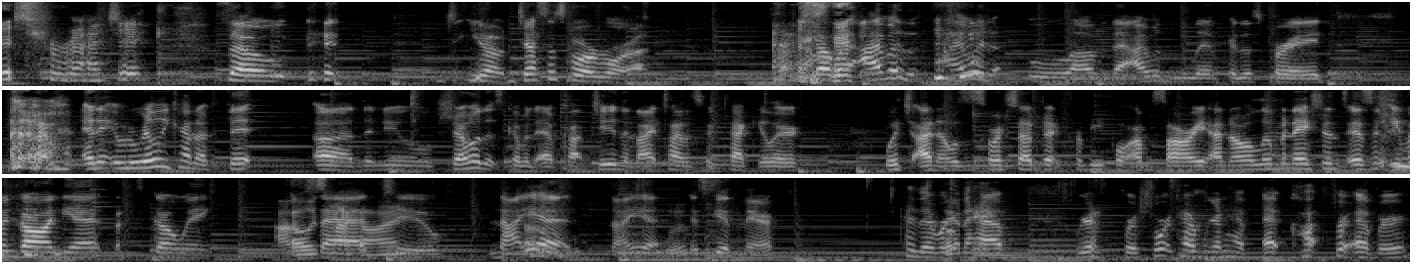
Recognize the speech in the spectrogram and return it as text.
Tragic. So, you know, justice for Aurora. no, but I would, I would love that. I would live for this parade, and it would really kind of fit uh, the new show that's coming to Epcot too, the Nighttime Spectacular, which I know is a sore subject for people. I'm sorry. I know Illuminations isn't even gone yet, but it's going. I'm Oh, it's not sad gone? too. Not Oh. yet. Not yet. Whoops. It's getting there. And then we're gonna have we're gonna, for a short time we're gonna have Epcot forever,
